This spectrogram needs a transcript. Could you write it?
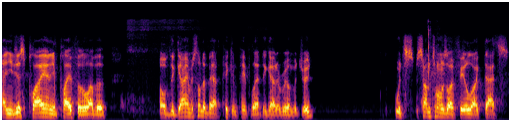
and you just play and you play for the love of of the game. It's not about picking people out to go to Real Madrid, which sometimes I feel like that's,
